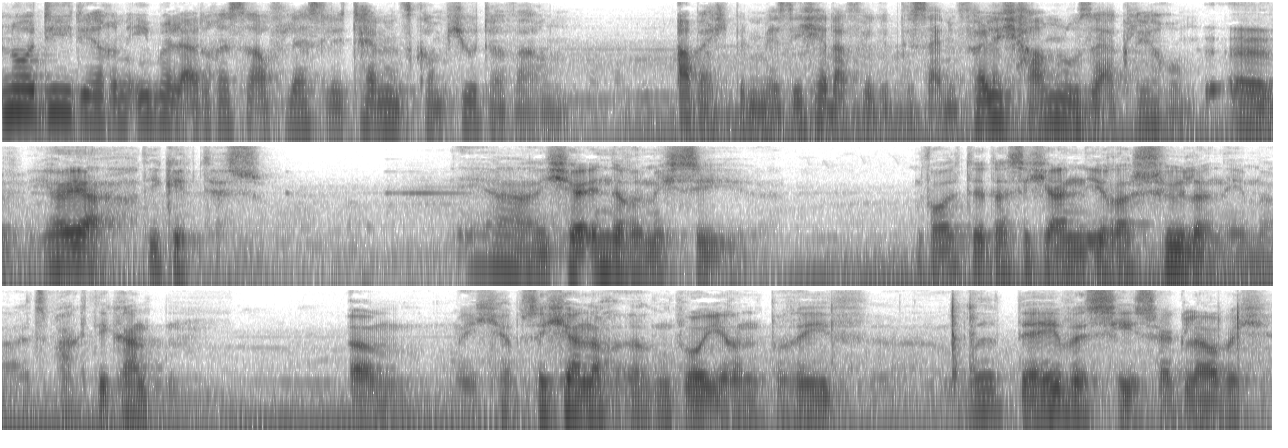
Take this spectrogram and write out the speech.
Nur die, deren E-Mail-Adresse auf Leslie Tennants Computer waren. Aber ich bin mir sicher, dafür gibt es eine völlig harmlose Erklärung. Äh, ja, ja, die gibt es. Ja, ich erinnere mich, sie wollte, dass ich einen ihrer Schüler nehme als Praktikanten. Ähm, ich habe sicher noch irgendwo ihren Brief. Will Davis hieß er, glaube ich.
